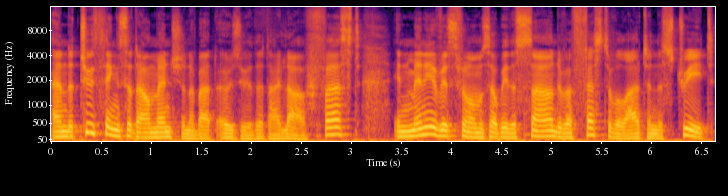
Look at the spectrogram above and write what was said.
And the two things that I'll mention about Ozu that I love. First, in many of his films, there'll be the sound of a festival out in the street,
